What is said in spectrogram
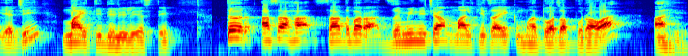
याची माहिती दिलेली असते. तर असा हा सातबारा जमिनीच्या मालकीचा एक महत्त्वाचा पुरावा आहे.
